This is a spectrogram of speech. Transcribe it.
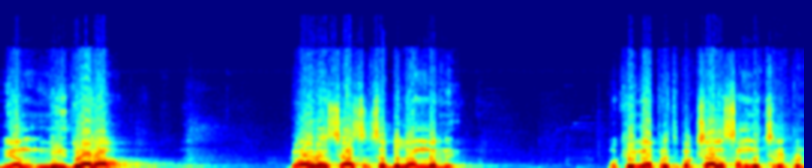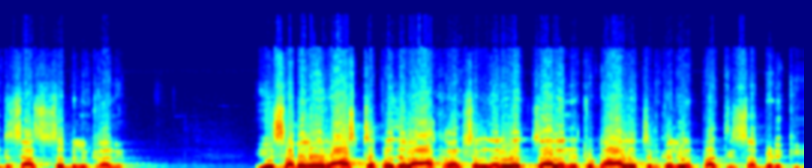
మీ మీ ద్వారా గౌరవ శాసనసభ్యులందరినీ ముఖ్యంగా ప్రతిపక్షాలకు సంబంధించినటువంటి శాసనసభ్యులను కానీ ఈ సభలో రాష్ట్ర ప్రజల ఆకాంక్షలు నెరవేర్చాలనేటువంటి ఆలోచన కలిగిన ప్రతి సభ్యుడికి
